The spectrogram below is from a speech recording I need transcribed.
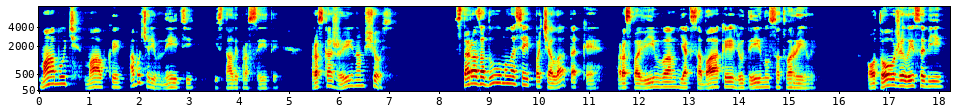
мабуть, мавки або чарівниці, і стали просити Розкажи нам щось. Стара задумалася і почала таке розповім вам, як собаки людину сотворили. Ото жили собі,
